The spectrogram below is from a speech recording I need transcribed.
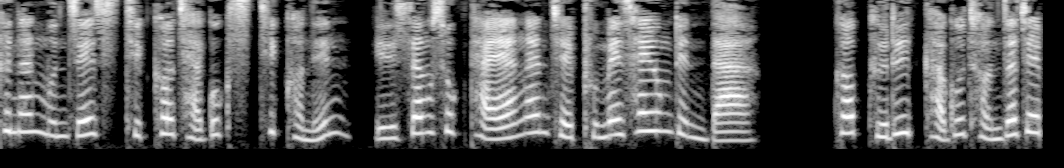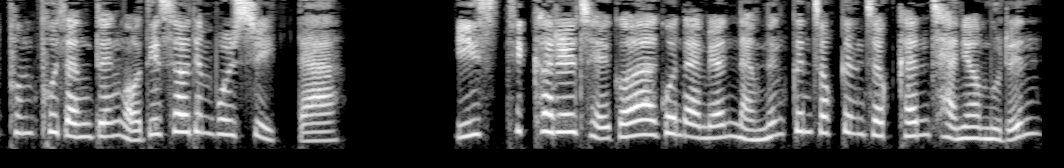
흔한 문제 스티커 자국 스티커는 일상 속 다양한 제품에 사용된다. 컵, 그릇, 가구, 전자제품 포장 등 어디서든 볼 수 있다. 이 스티커를 제거하고 나면 남는 끈적끈적한 잔여물은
